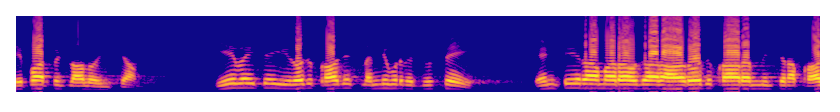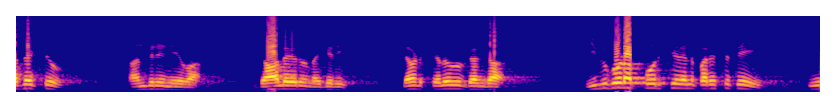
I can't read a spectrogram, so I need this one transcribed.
డిపార్ట్మెంట్లో ఆలోచించాం. ఏవైతే ఈరోజు ప్రాజెక్టులు అన్నీ కూడా మీరు చూస్తే ఎన్టీ రామారావు గారు ఆ రోజు ప్రారంభించిన ప్రాజెక్టు అందిని నీవ గాలేరు నగిరి లేదంటే తెలుగు గంగా ఇవి కూడా పూర్తి చేయని పరిస్థితి ఈ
